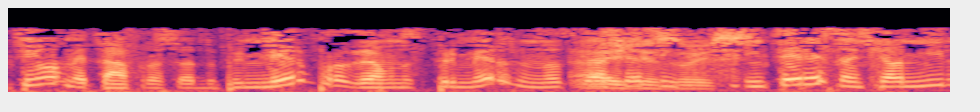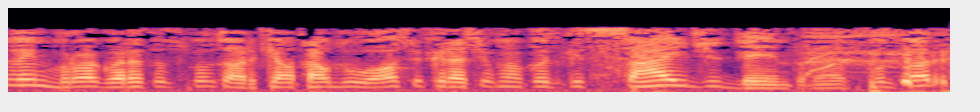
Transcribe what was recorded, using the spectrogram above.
tenho uma metáfora só do primeiro programa, nos primeiros minutos, que eu Ai, achei Jesus. assim, interessante, que ela me lembrou agora do supositório, que é o tal do ócio criativo, que é uma coisa que sai de dentro, né? O supositório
